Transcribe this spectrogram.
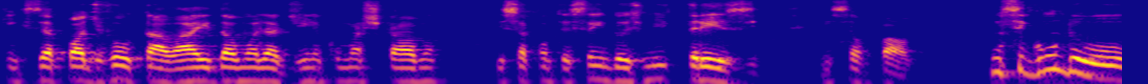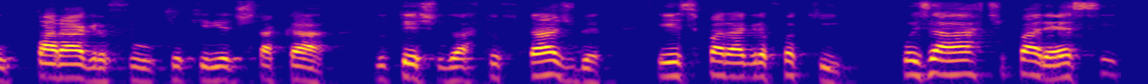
Quem quiser pode voltar lá e dar uma olhadinha com mais calma. Isso aconteceu em 2013, em São Paulo. Um segundo parágrafo que eu queria destacar do texto do Arthur Tasber é esse parágrafo aqui, pois a arte parece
